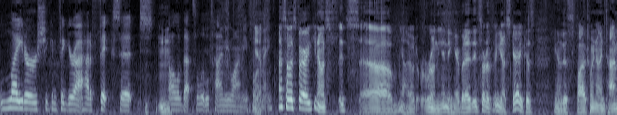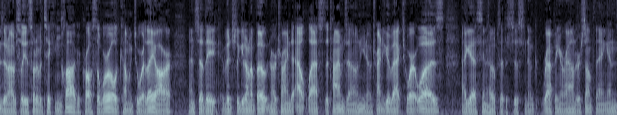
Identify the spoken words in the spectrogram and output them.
later she can figure out how to fix it all of that's a little timey-wimey for Mm-hmm. Yeah. me And so it's very, you know, it's it's uh, you know, I don't ruin the ending here, but it, it's sort of you know scary because you know this 529 times it obviously is sort of a ticking clock across the world coming to where they are, and so they eventually get on a boat and are trying to outlast the time zone. You know, trying to go back to where it was, I guess, in hopes that it's just you know wrapping around or something, and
